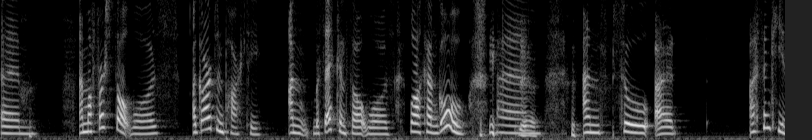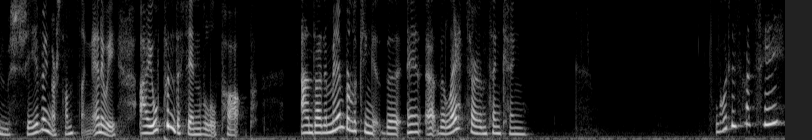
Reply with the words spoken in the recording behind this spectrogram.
Um, and my first thought was a garden party. And my second thought was, well, I can't go. Um, and so I, I think Ian was shaving or something. Anyway, I opened this envelope up and I remember looking at the, at the letter and thinking, what does that say?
